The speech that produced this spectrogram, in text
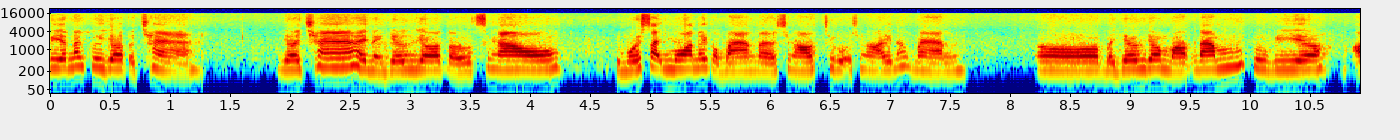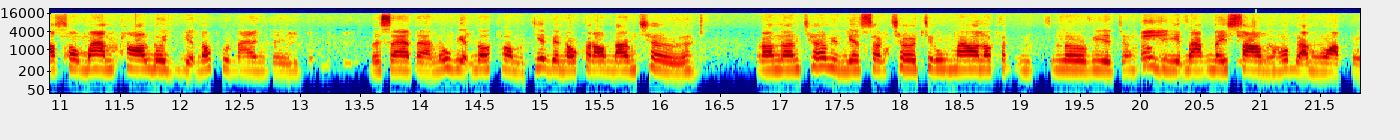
វាហ្នឹងគឺយកទៅឆាយកឆាហើយនឹងយើងយកទៅស្ងោរជាមួយសាច់មាន់នេះក៏បានដែរស្ងោរជ្រក់ស្ងោរអីហ្នឹងបានអឺបើយើងយកមកដាំគឺវាអត់សូវបានផលដូចវាដុះខ្លួនឯងទេ ដោយសារតែអានោះវាដុះធម្មជាតិវានៅក្រោមដើមឈើក្រោមដើមឈើវាមានស្លឹកឈើជ្រុះមកនៅលើវាអញ្ចឹងទៅវាបានដីសើមរហូតវាអត់ងាប់ទេ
